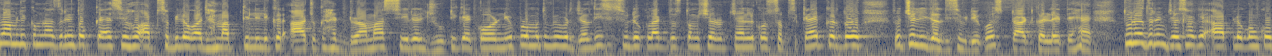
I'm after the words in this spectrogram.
वालेकुम नाजरीन तो कैसे हो आप सभी लोग? आज हम आपके लिए लेकर आ चुके हैं ड्रामा सीरियल झूठी के एक और न्यू प्रोमो व्यूवर जल्दी से वीडियो को लाइक, दोस्तों शेयर चैनल को सब्सक्राइब कर दो। तो चलिए जल्दी से वीडियो को स्टार्ट कर लेते हैं। तो नाजरीन, जैसा कि आप लोगों को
